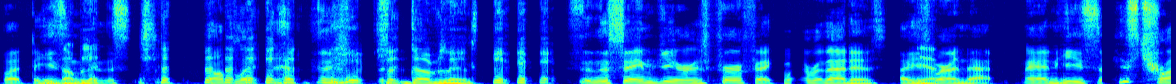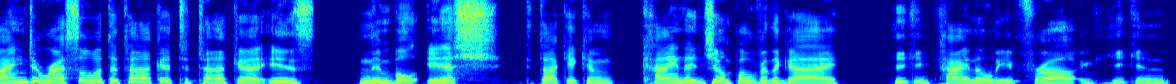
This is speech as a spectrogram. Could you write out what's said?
but he's Doublet? in this doublet. It's a doublet. It's in the same gear as Perfect, whatever that is. Uh, he's Yeah. wearing that, and he's he's trying to wrestle with Tatanka. Tatanka is nimble-ish. Tatanka can kind of jump over the guy. He can kind of leapfrog. He can.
